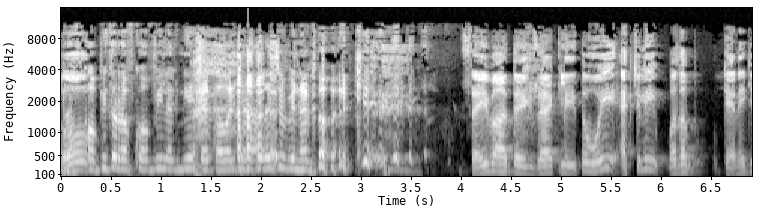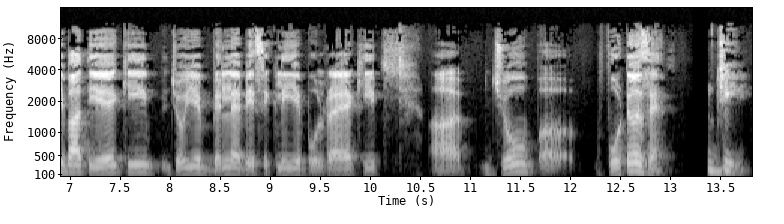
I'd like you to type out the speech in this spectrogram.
तो कॉपी तो रफ कॉपी लगनी है चाहे कवर लो बिना कवर के। सही बात है एग्जैक्टली exactly. तो वही एक्चुअली मतलब कहने की बात ये है कि जो ये बिल है बेसिकली ये बोल रहा है कि जो वोटर्स हैं जी।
